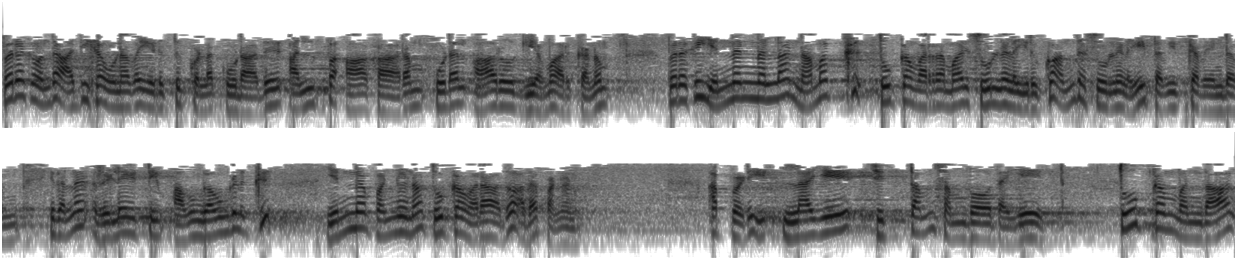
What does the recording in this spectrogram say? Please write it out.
பிறகு வந்து அதிக உணவை எடுத்துக்கொள்ள கூடாது அல்ப ஆகாரம் உடல் ஆரோக்கியமா இருக்கணும். பிறகு என்னென்னலாம் நமக்கு தூக்கம் வர்ற மாதிரி சூழ்நிலை இருக்கோ அந்த சூழ்நிலையை தவிர்க்க வேண்டும். இதெல்லாம் ரிலேட்டிவ் அவங்க அவங்களுக்கு என்ன பண்ணுனா தூக்கம் வராதோ அதை பண்ணணும். அப்படி லயே சித்தம் சம்போதையே தூக்கம் வந்தால்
